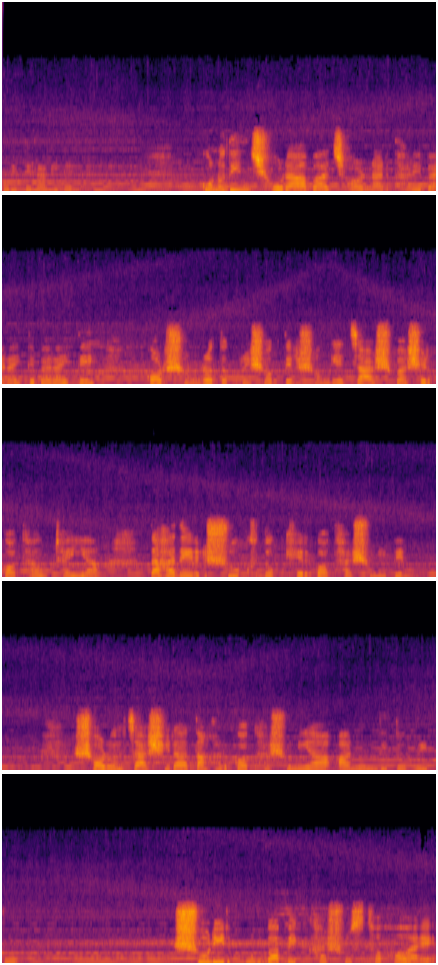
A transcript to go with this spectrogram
করিতে লাগিলেন। কোনোদিন ঝোড়া বা ঝর্ণার ধারে বেড়াইতে বেড়াইতে কর্ষণরত কৃষকদের সঙ্গে চাষবাসের কথা উঠাইয়া তাহাদের সুখ দুঃখের কথা শুনিতেন। সরল চাষিরা তাহার কথা শুনিয়া আনন্দিত হইত। শরীর পূর্বাপেক্ষা সুস্থ হওয়ায়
